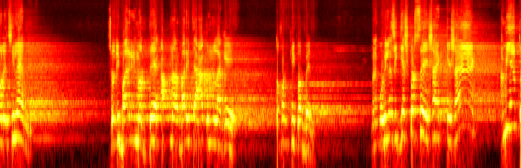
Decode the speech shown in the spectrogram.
বলেছিলেন, যদি বাড়ির মধ্যে আপনার বাড়িতে আগুন লাগে, তখন কি করবেন? মানে মহিলা জিজ্ঞেস করছে শাহেককে শাহেক আমি এত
